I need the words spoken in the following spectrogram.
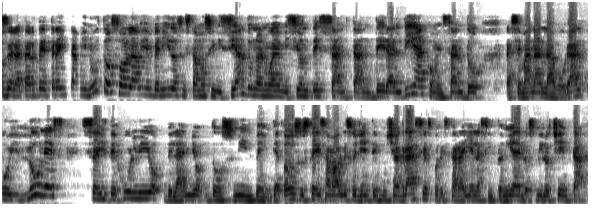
Dos de la tarde, 30 minutos. Hola, bienvenidos. Estamos iniciando una nueva emisión de Santander al Día, comenzando la semana laboral hoy lunes 6 de julio del año 2020. A todos ustedes, amables oyentes, muchas gracias por estar ahí en la sintonía de los 1080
